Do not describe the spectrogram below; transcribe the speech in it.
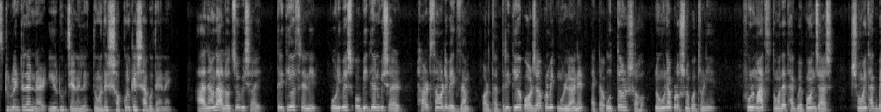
স্টুডেন্ট লার্নার ইউটিউব চ্যানেলে তোমাদের সকলকে স্বাগত জানাই। আজ আমাদের আলোচ্য বিষয় তৃতীয় শ্রেণির পরিবেশ ও বিজ্ঞান বিষয়ের থার্ড সামারেটিভ এক্সাম অর্থাৎ তৃতীয় পর্যায়ক্রমিক মূল্যায়নের একটা উত্তর সহ নমুনা প্রশ্নপত্র নিয়ে। ফুল মার্কস তোমাদের থাকবে পঞ্চাশ, সময় থাকবে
